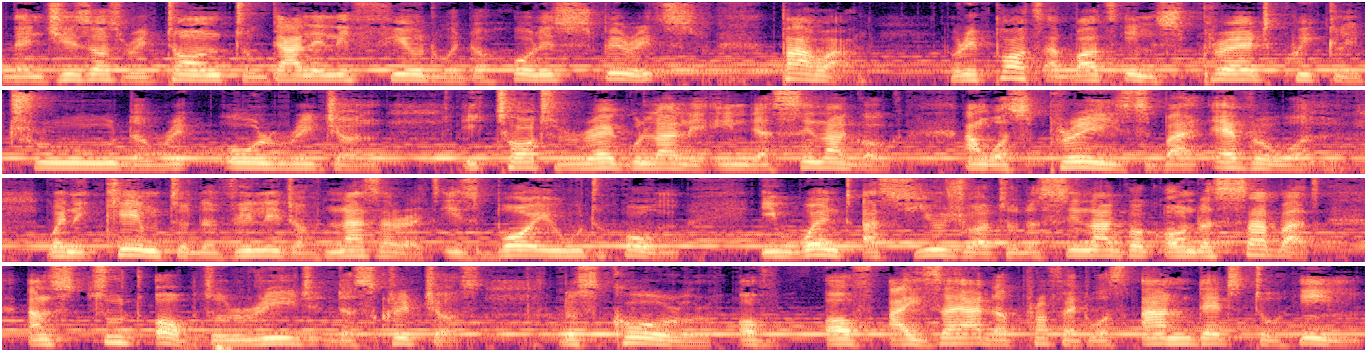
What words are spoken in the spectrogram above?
Then Jesus returned to Galilee filled with the Holy Spirit's power. Reports about him spread quickly through the whole region. He taught regularly in their synagogue and was praised by everyone. When he came to the village of Nazareth, his boyhood home, he went as usual to the synagogue on the Sabbath and stood up to read the scriptures. The scroll of, of Isaiah the prophet was handed to him.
